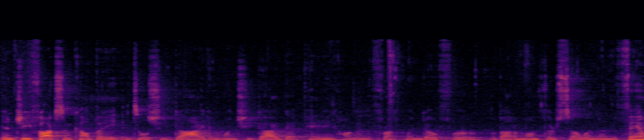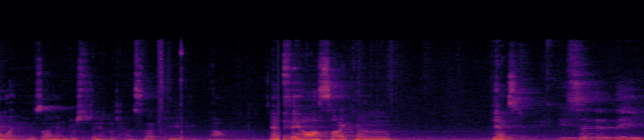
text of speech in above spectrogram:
in G. Fox and Company until she died. And when she died, that painting hung in the front window for about a month or so. And then the family, as I understand it, has that painting now. Anything else I can? Yes. You said that they,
